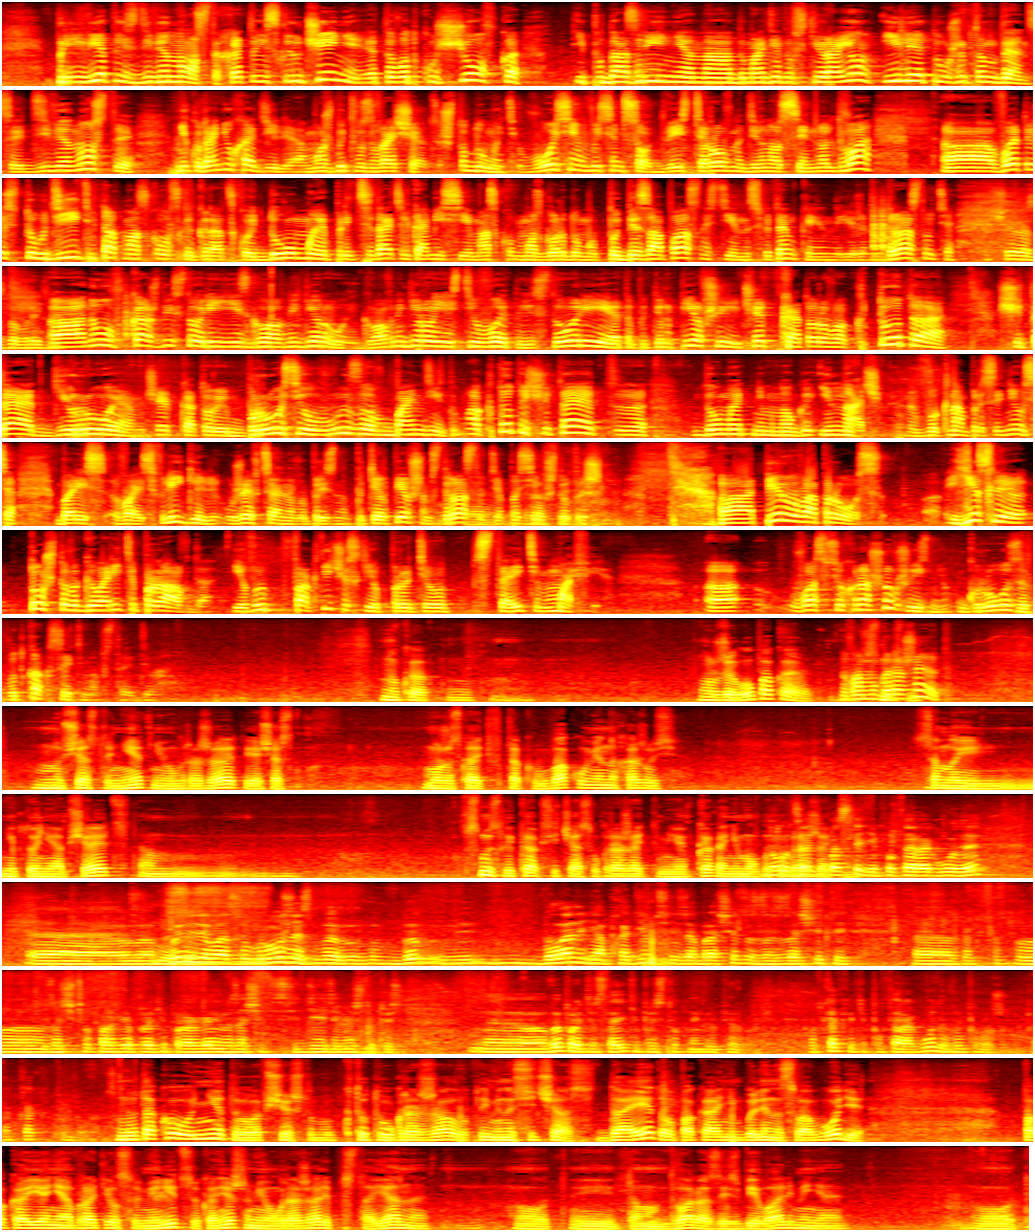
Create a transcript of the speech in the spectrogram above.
привет из 90-х. Это исключение, это вот Кущевка, и подозрения на Домодедовский район, или это уже тенденция? 90-е никуда не уходили, а может быть возвращаются. Что думаете? 8 800 200 ровно 9702. А, в этой студии депутат Московской городской думы, председатель комиссии Москв... Мосгордумы по безопасности Инна Светенко. Инна Юрьевна, здравствуйте. Еще раз добрый день. А, ну, в каждой истории есть главный герой. Главный герой есть и в этой истории. Это потерпевший человек, которого кто-то считает героем. Человек, который бросил вызов бандитам. А кто-то считает э, думает немного иначе. К нам присоединился Борис Вайсфлигель, уже официально вы признаны потерпевшим. Здравствуйте, спасибо, Здравствуйте. что пришли. А, первый вопрос. Если то, что вы говорите, правда, и вы фактически противостоите мафии, а, у вас все хорошо в жизни? Угрозы? Вот как с этим обстоят дела? Ну как? Ну, живу пока. Вам угрожают? Ну, сейчас-то нет, не угрожают. Я сейчас можно сказать, в, так, в вакууме нахожусь. Со мной никто не общается там. В смысле, как сейчас угрожать мне? Как они могут ну, угрожать? Ну, вот за последние полтора года э, были ли у вас угрозы? Была ли необходимость обращаться за защитой, э, э защитой против программы защиты свидетелей? Что, то есть э, вы противостоите преступной группировке? Вот как эти полтора года вы прожили? Как, как это было? Ну, такого нету вообще, чтобы кто-то угрожал вот именно сейчас. До этого, пока они были на свободе, пока я не обратился в милицию, конечно, мне угрожали постоянно. Вот, и там два раза избивали меня. Вот.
